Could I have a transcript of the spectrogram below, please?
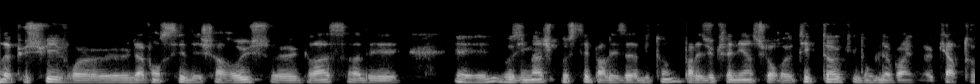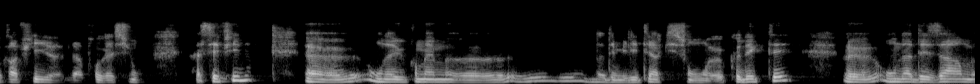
On a pu suivre euh, l'avancée des chars russes grâce à des, aux images postées par les habitants, par les Ukrainiens sur euh, TikTok, et donc d'avoir une cartographie euh, de la progression assez fine. Euh, on a eu quand même euh, on a des militaires qui sont connectés. on a des armes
